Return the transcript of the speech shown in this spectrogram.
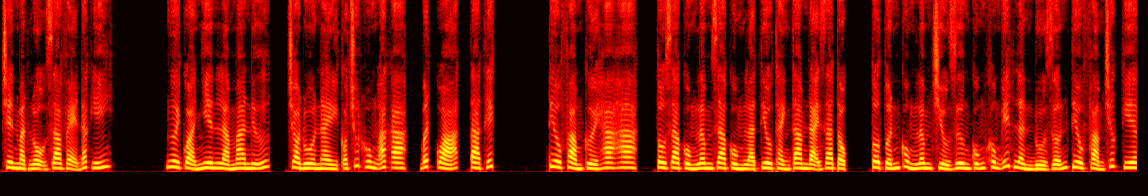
trên mặt lộ ra vẻ đắc ý. Người quả nhiên là ma nữ, trò đùa này có chút hung ác a, bất quá, ta thích. Tiêu phàm cười ha ha, Tô gia cùng Lâm gia cùng là tiêu thành tam đại gia tộc, Tô Tuấn cùng Lâm Triều Dương cũng không ít lần đùa giỡn tiêu phàm trước kia,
